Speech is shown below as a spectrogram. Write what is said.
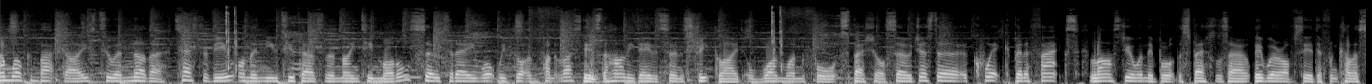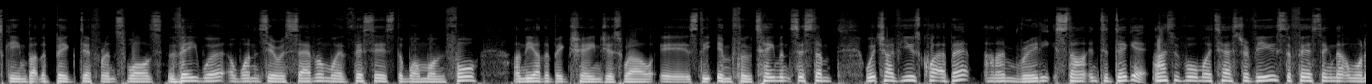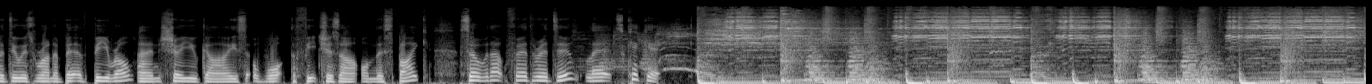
And welcome back guys to another test review on the new 2019 model. So today what we've got in front of us is the Harley Davidson Street Glide 114 Special. So just a, a, quick bit of facts. Last year when they brought the specials out, they were obviously a different colour scheme, but the big difference was they were a 107 where this is the 114 and the other big change as well is the infotainment system, which I've used quite a bit and I'm really starting to dig it. As with all my test reviews, the first thing that I want to do is run a bit of B-roll and show you guys what the features are on this bike. So without further ado, let's kick it.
